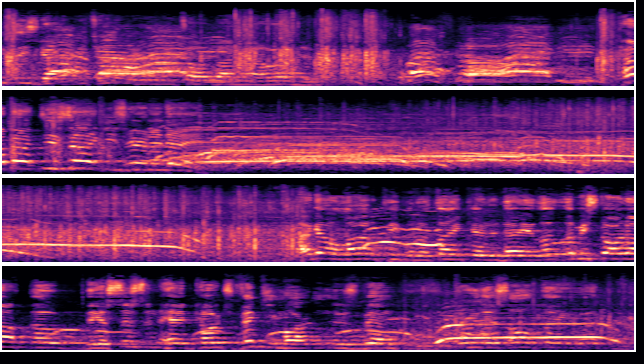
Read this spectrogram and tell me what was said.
think these guys be talking about now, wouldn't you? Let's go Aggies! How about these Aggies here today? I got a lot of people to thank here today. Let, let me start off, though, the assistant head coach, Vicky Martin, who's been through this whole thing with me.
